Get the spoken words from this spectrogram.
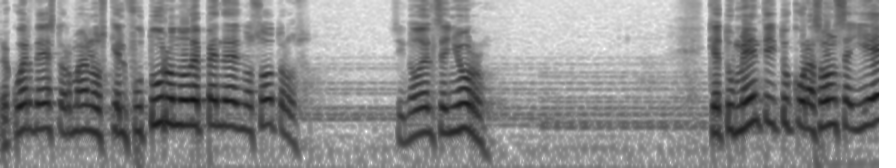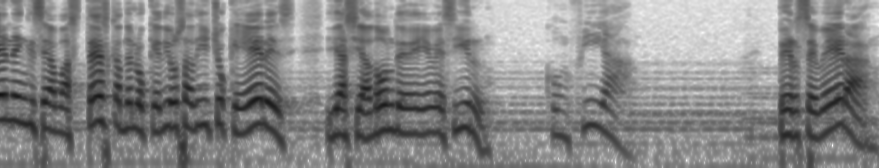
Recuerde esto, hermanos, que el futuro no depende de nosotros, sino del Señor que tu mente y tu corazón se llenen y se abastezcan de lo que Dios ha dicho que eres y hacia dónde debes ir. Confía, persevera,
